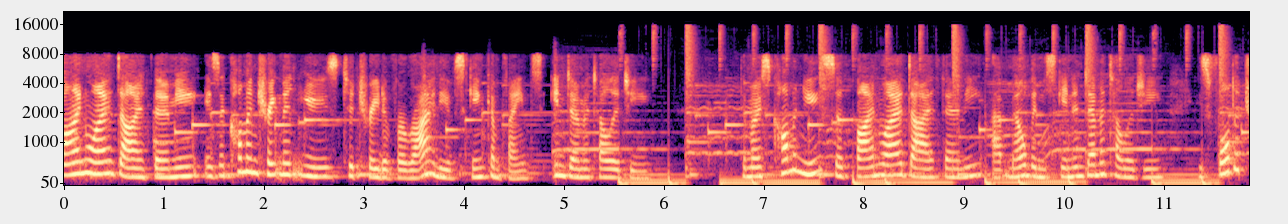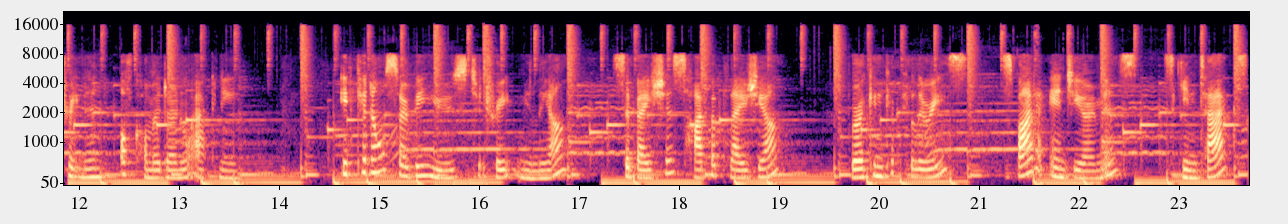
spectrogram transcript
Fine wire diathermy is a common treatment used to treat a variety of skin complaints in dermatology. The most common use of fine wire diathermy at Melbourne Skin and Dermatology is for the treatment of comedonal acne. It can also be used to treat milia, sebaceous hyperplasia, broken capillaries, spider angiomas, skin tags,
